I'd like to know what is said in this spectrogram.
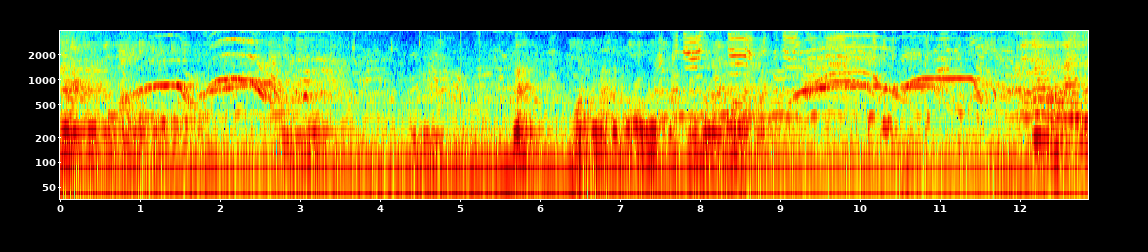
น่ารักมากเป็นไก่กระดิกปิ๊บปิ๊บปิ๊บมาขยับจังหวะกันสักนิดนึงนะกับสันทนาที่เรารักครับอะไรนะสันทนาอยู่ไหน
